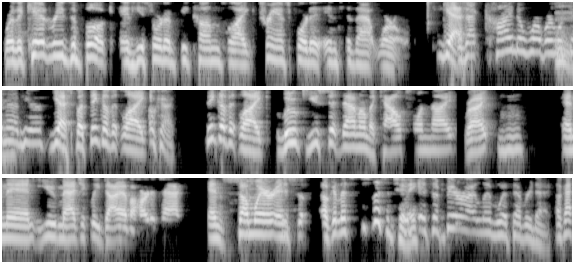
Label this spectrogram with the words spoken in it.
where the kid reads a book and he sort of becomes like transported into that world. Yes, Is that kind of what we're looking at here? yes, but think of it like Okay. think of it like Luke. You sit down on the couch one night, right? Mm hmm and then you magically die of a heart attack, and somewhere in It's- so, okay, let's just listen to me, it's a fear I live with every day. Okay.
